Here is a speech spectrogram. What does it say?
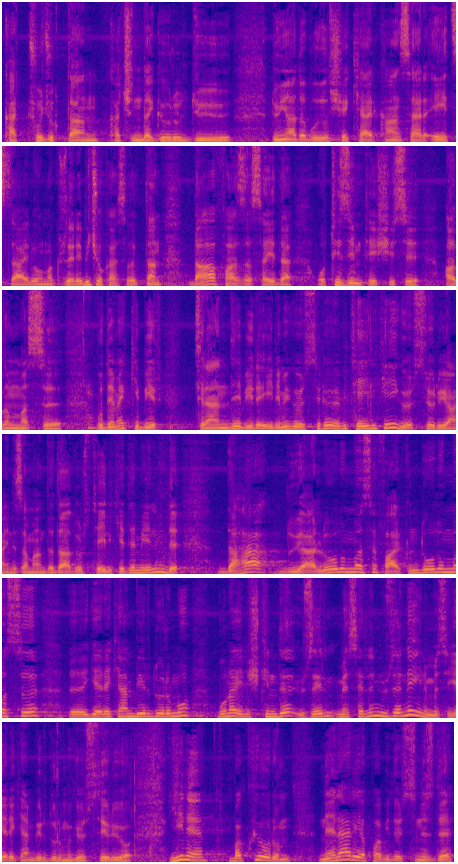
kaç çocuktan kaçında görüldüğü, dünyada bu yıl şeker, kanser, AIDS dahil olmak üzere birçok hastalıktan daha fazla sayıda otizm teşhisi alınması. Bu demek ki bir trendi, bir eğilimi gösteriyor ve bir tehlikeyi gösteriyor aynı zamanda. Daha doğrusu tehlike demeyelim de daha duyarlı olunması, farkında olunması e, gereken bir durumu buna ilişkinde üzerin, meselenin üzerine eğilmesi gereken bir durumu gösteriyor. Yine bakıyorum neler yapabilirsiniz de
